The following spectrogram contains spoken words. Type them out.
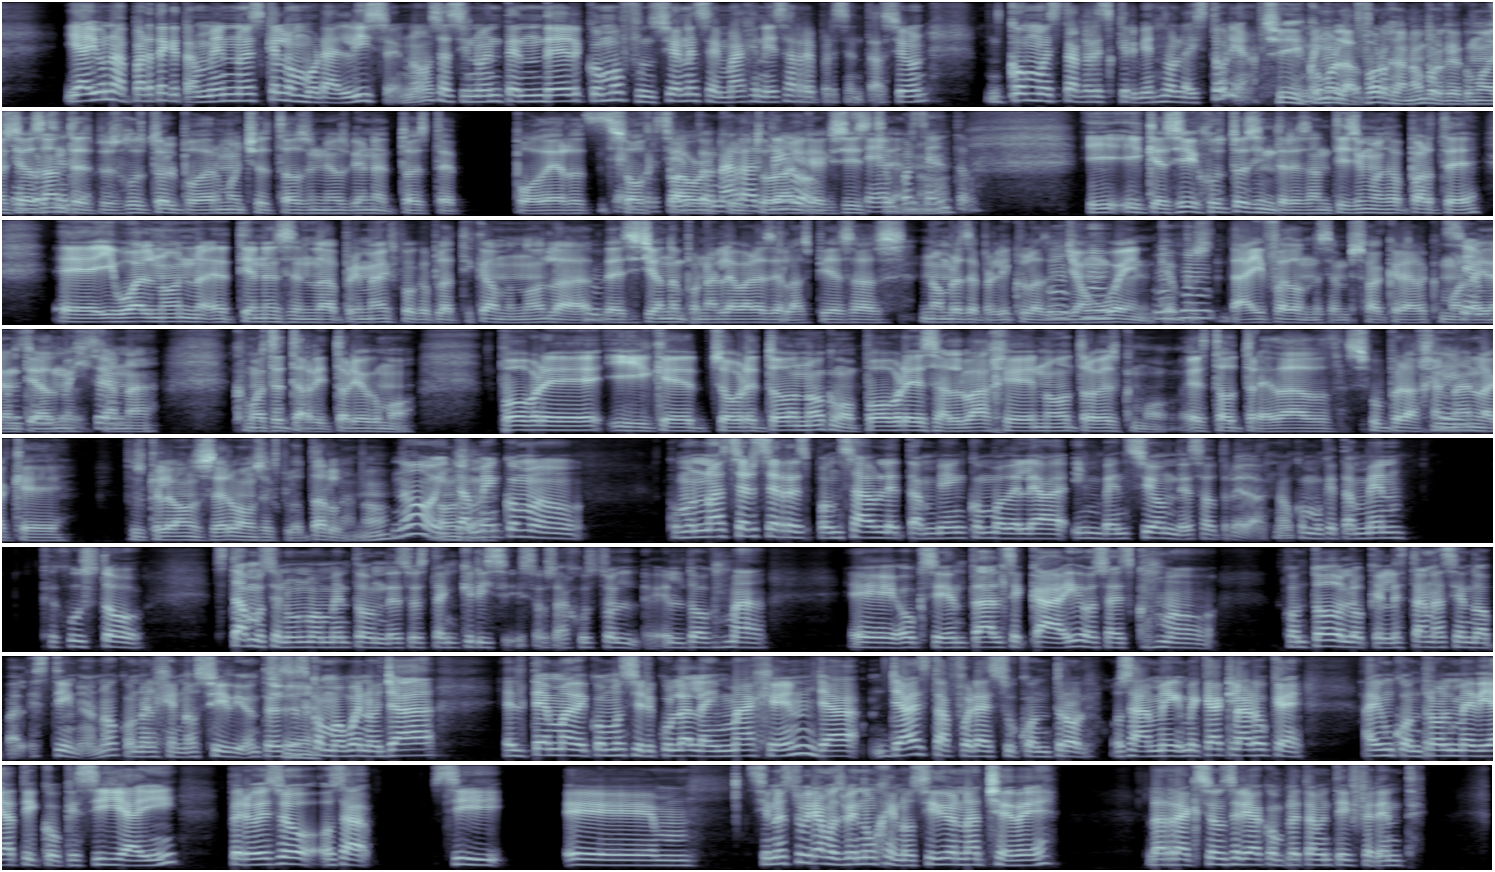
y hay una parte que también no es que lo moralice, ¿no? O sea, sino entender cómo funciona esa imagen y esa representación, cómo están reescribiendo la historia. Sí, en como la forja, ¿no? Porque como decías 100%. antes, pues justo el poder mucho de Estados Unidos viene de todo este poder soft 100% power cultural que existe. ¿no? 100%. Y, y que sí, justo es interesantísimo esa parte. Eh, igual, ¿no? La- tienes en la primera expo que platicamos, ¿no? La decisión de ponerle varias de las piezas nombres de películas de John Wayne, que pues de ahí fue donde se empezó a crear como la 100%, identidad sí. mexicana, como este territorio como pobre y que sobre todo, ¿no? Como pobre, salvaje, ¿no? Otra vez como esta otredad súper ajena Sí. en la que, pues, ¿qué le vamos a hacer? Vamos a explotarla, ¿no? No, y a- también como, como no hacerse responsable también como de la invención de esa otra edad, ¿no? Como que también que justo estamos en un momento donde eso está en crisis, o sea, justo el, el dogma eh, occidental se cae, o sea, es como con todo lo que le están haciendo a Palestina, ¿no? Con el genocidio. Entonces Sí. es como, bueno, ya el tema de cómo circula la imagen ya, ya está fuera de su control. O sea, me, me queda claro que hay un control mediático que sigue ahí, pero eso, o sea, si, em, si no estuviéramos viendo un genocidio en HD, la reacción sería completamente diferente.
